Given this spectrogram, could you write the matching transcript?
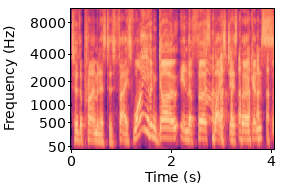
to the Prime Minister's face, why even go in the first place, Jess Perkins?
